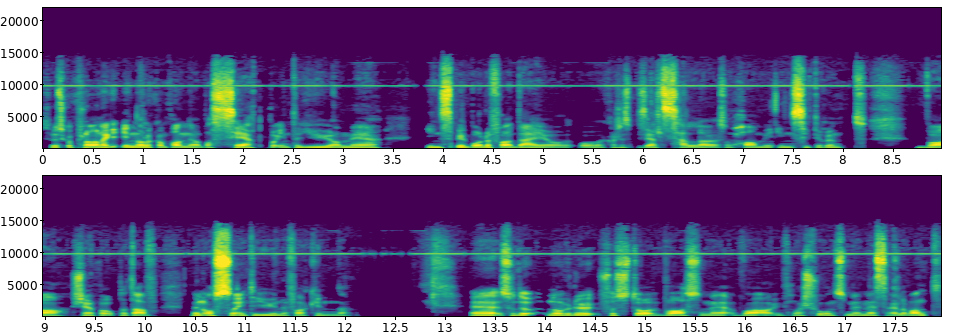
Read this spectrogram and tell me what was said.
Så du skal planlegge innhold og kampanjer basert på intervjuer med innspill både fra deg og, og kanskje spesielt selgere som har mye innsikt rundt hva kjøper er opptatt av, men også intervjuene fra kundene. Eh, så du, nå vil du forstå hva, som er, hva informasjon som er mest relevant,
